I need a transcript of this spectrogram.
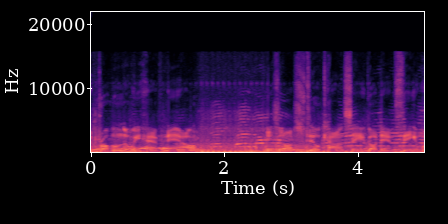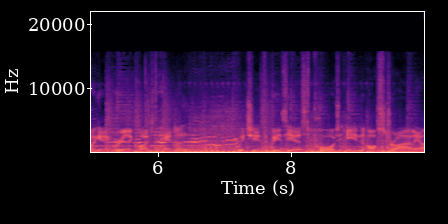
The problem that we have now is that I still can't see a goddamn thing and we're getting really close to Hedland, which is the busiest port in Australia.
